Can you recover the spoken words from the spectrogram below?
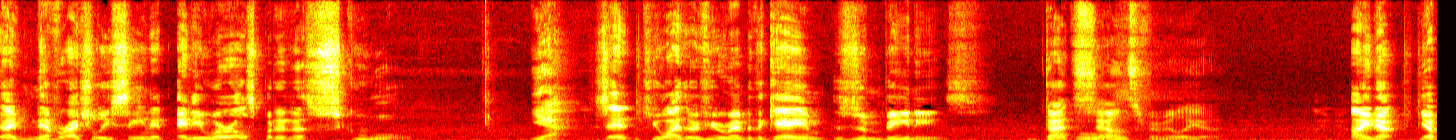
I've never actually seen it anywhere else but at a school. Yeah, Does any- Do you either of you remember the game Zoombinis? That Ooh. sounds familiar. I know. You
